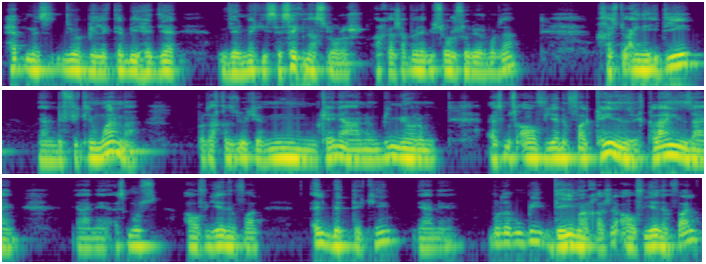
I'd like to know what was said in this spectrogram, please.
hepimiz diyor birlikte bir hediye vermek istesek nasıl olur? Arkadaşlar böyle bir soru soruyor burada. Hast du eine Idee? Yani bir fikrin var mı? Burada kız diyor ki hmm, keine Ahnung bilmiyorum. Es muss auf jeden Fall klein sein. Yani es muss auf jeden Fall elbette ki yani burada bu bir deyim arkadaşlar. Auf jeden Fall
